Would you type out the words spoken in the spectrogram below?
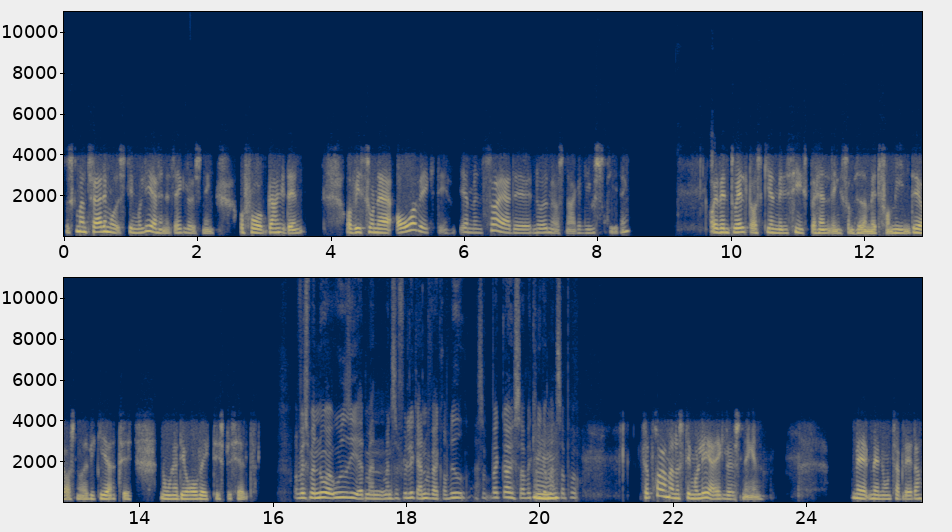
Så skal man tværtimod stimulere hendes ægløsning og få gang i den. Og hvis hun er overvægtig, jamen så er det noget med at snakke livsstil. Ikke? Og eventuelt også giver en medicinsk behandling, som hedder metformin. Det er også noget, vi giver til nogle af de overvægtige specielt. Og hvis man nu er ude i, at man, man selvfølgelig gerne vil være gravid, altså hvad gør I så? Hvad kigger mm-hmm. man så på? Så prøver man at stimulere ægløsningen med, med nogle tabletter.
